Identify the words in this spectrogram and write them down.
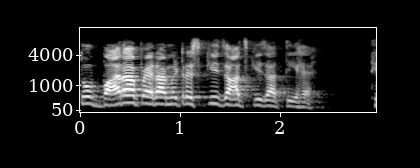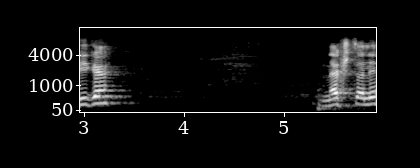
तो 12 पैरामीटर्स की जाँच की जाती है। ठीक है? नेक्स्ट चले।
